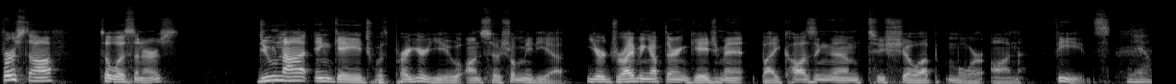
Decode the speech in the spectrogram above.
first off, to listeners, do not engage with PragerU on social media. You're driving up their engagement by causing them to show up more on feeds. Yeah.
